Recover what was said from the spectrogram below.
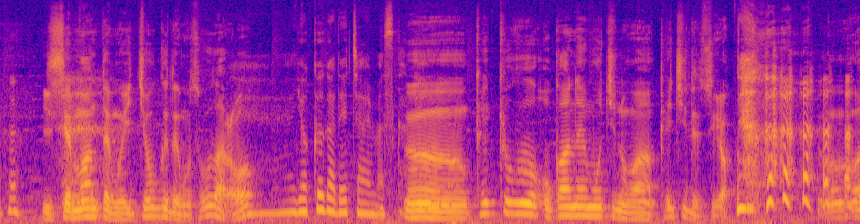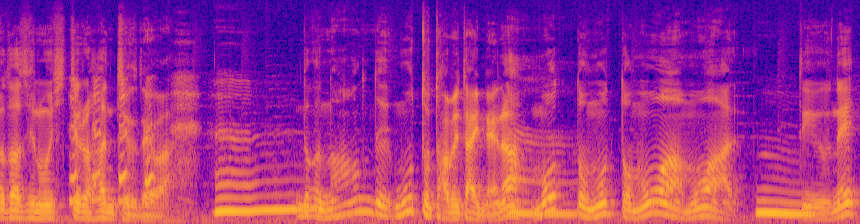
1000万点も1億でもそうだろ、えー、欲が出ちゃいますか、ね、うん結局お金持ちのがケチですよ。私の知ってる範疇では だからなんでもっと食べたいんだよな。もっともっとモアモアっていうね、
